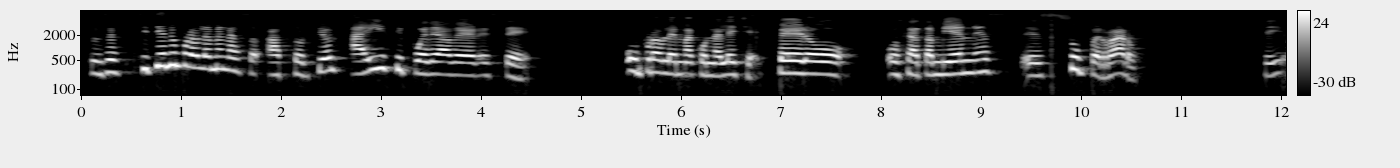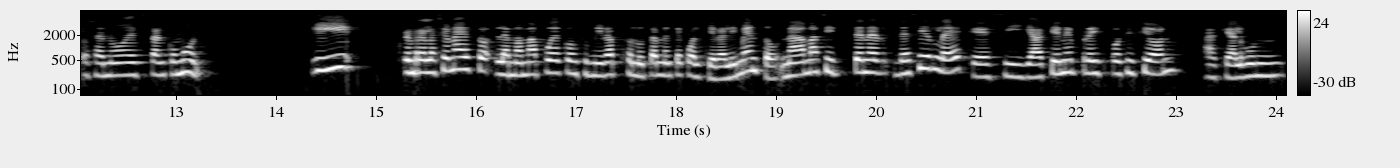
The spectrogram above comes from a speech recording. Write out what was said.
Entonces, si tiene un problema en la absorción, ahí sí puede haber este un problema con la leche, pero o sea, también es es súper raro. ¿Sí? O sea, no es tan común. Y en relación a esto, la mamá puede consumir absolutamente cualquier alimento. Nada más y tener, decirle que si ya tiene predisposición a que algún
